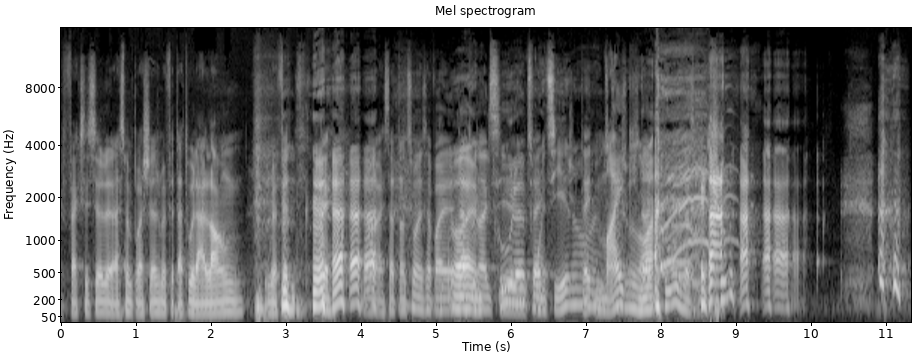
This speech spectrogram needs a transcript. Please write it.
fait que c'est ça, la semaine prochaine, je me fais tatouer la langue. Je me fais. ouais, ça tente ça, ça fait tatouer dans le cou, là. peut-être- pointillé, genre. Peut-être Mike dans le cou, ça serait cool.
